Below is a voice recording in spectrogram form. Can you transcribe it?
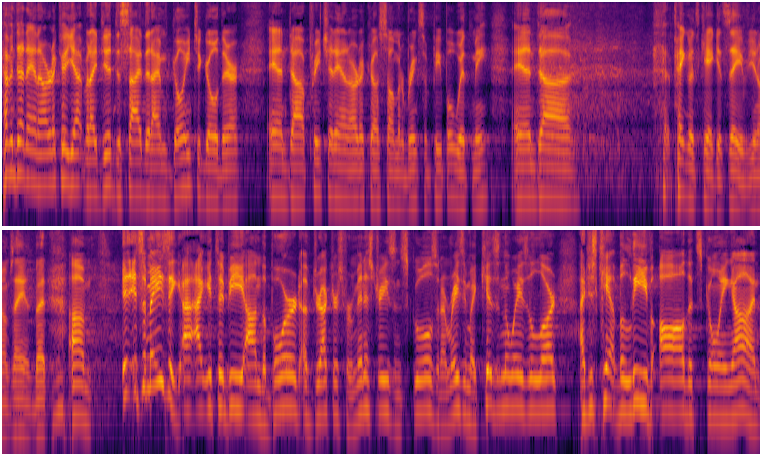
haven't done Antarctica yet, but I did decide that I'm going to go there and uh, preach at Antarctica, so I'm going to bring some people with me. And uh, penguins can't get saved, you know what I'm saying? But um, it's amazing. I get to be on the board of directors for ministries and schools, and I'm raising my kids in the ways of the Lord. I just can't believe all that's going on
